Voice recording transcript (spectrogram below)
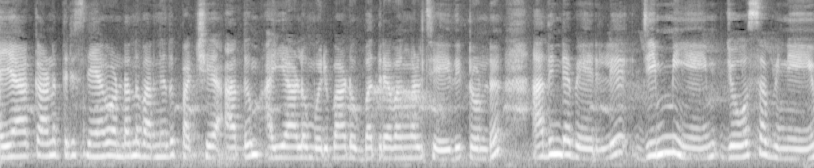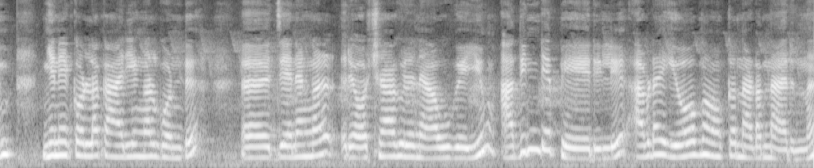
അയാൾക്കാണ് ഇത്തിരി സ്നേഹമുണ്ടെന്ന് പറഞ്ഞത്. പക്ഷേ അതും അയാളും ഒരുപാട് ഉപദ്രവങ്ങൾ ചെയ്തിട്ടുണ്ട്. അതിന്റെ പേരിൽ ജിമ്മിയെയും ജോസഫിനെയും ഇങ്ങനെയൊക്കെയുള്ള കാര്യങ്ങൾ കൊണ്ട് ജനങ്ങൾ രോഷാകുലനാവുകയും അതിന്റെ പേരിൽ അവിടെ യോഗമൊക്കെ നടന്നായിരുന്നു.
